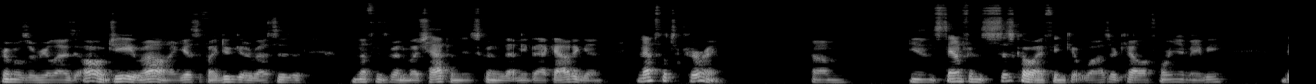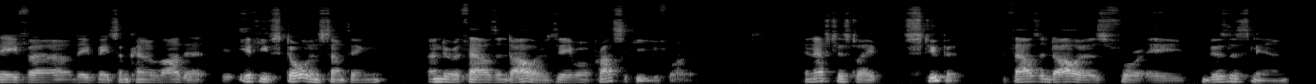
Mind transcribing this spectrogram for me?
Criminals are realizing, oh, gee, well, I guess if I do get arrested, nothing's going to much happen. It's going to let me back out again, and that's what's occurring. Um, in San Francisco, I think it was, or California, maybe they've uh, they've made some kind of law that if you've stolen something under a thousand dollars, they won't prosecute you for it, and that's just like stupid. A thousand dollars for a businessman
